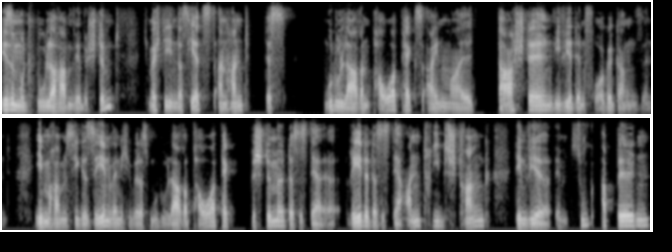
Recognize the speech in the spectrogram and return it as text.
Diese Module haben wir bestimmt. Ich möchte Ihnen das jetzt anhand des modularen Powerpacks einmal darstellen, wie wir denn vorgegangen sind. Eben haben Sie gesehen, wenn ich über das modulare Powerpack bestimme, das ist der äh, Rede, das ist der Antriebsstrang, den wir im Zug abbilden,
